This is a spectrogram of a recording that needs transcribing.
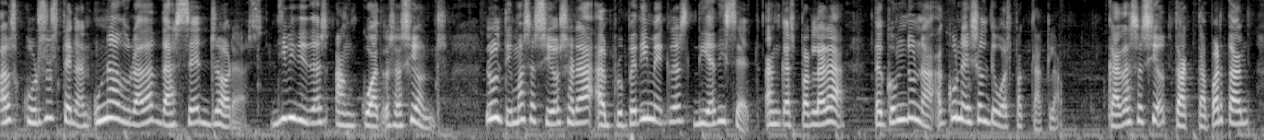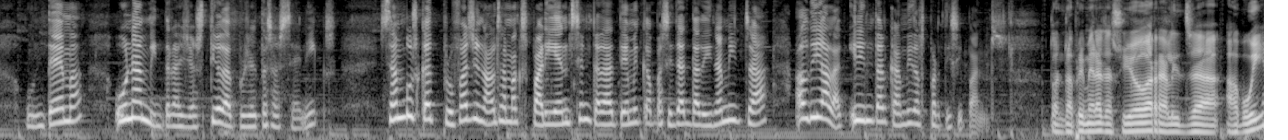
Els cursos tenen una durada de 16 hores, dividides en 4 sessions. L'última sessió serà el proper dimecres, dia 17, en què es parlarà de com donar a conèixer el teu espectacle. Cada sessió tracta, per tant, un tema, un àmbit de la gestió de projectes escènics. S'han buscat professionals amb experiència en cada tema i capacitat de dinamitzar el diàleg i l'intercanvi dels participants. Doncs la primera sessió es realitza avui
